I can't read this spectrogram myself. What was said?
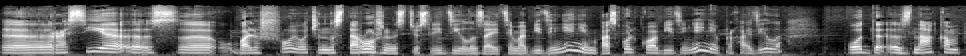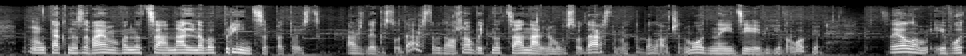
Россия э, с большой очень настороженностью следила за этим объединением, поскольку объединение проходило под знаком так называемого национального принципа, то есть каждое государство должно быть национальным государством. Это была очень модная идея в Европе в целом, и вот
